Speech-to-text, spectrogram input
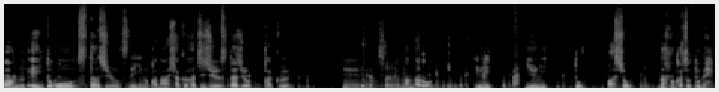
180スタジオズでいいのかな ?180 スタジオと書く、えーそれが何だろう？ユニユニット？場所？なのかちょっとね、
